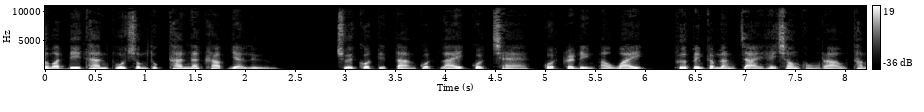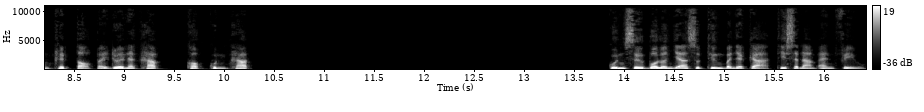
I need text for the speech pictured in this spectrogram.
สวัสดีท่านผู้ชมทุกท่านนะครับ อย่าลืม ช่วยกดติดตามกดไลค์กดแชร์ กดกระดิ่งเอาไว้ เพื่อเป็นกำลังใจให้ช่องของเราทำคลิปต่อไปด้วยนะครับ ขอบคุณครับ กุนซือโบโลญญาสุดทึ่งบรรยากาศที่สนามแอนฟิลด์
